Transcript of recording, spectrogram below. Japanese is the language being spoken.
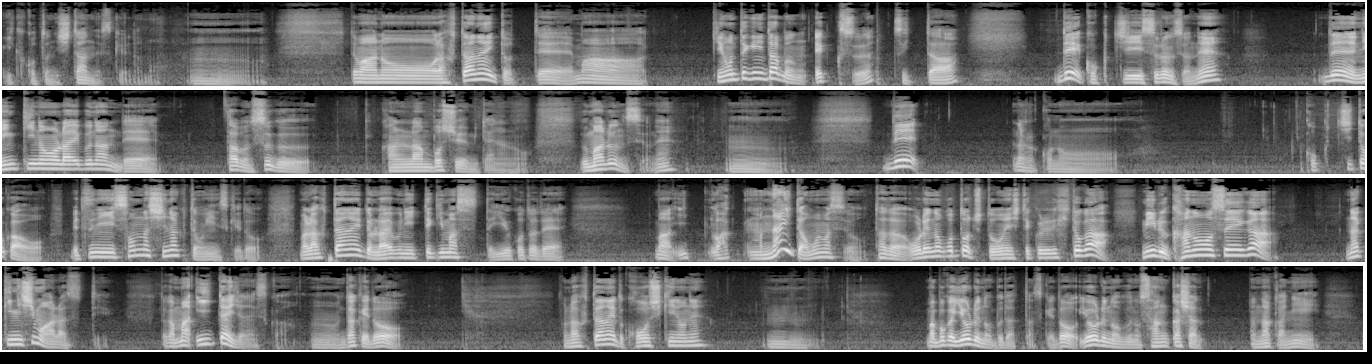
行くことにしたんですけれども、うん。でもあのー、ラフターナイトって、まあ、基本的に多分 X? Twitter? で告知するんですよね。で、人気のライブなんで、多分すぐ観覧募集みたいなの埋まるんですよね。うん。で、なんかこの、告知とかを別にそんなしなくてもいいんですけど、まあ、ラフターナイトライブに行ってきますっていうことで、まあ、い、わ、まあ、ないとは思いますよ。ただ、俺のことをちょっと応援してくれる人が見る可能性が、なきにしもあらずっていう。だからまあ言いたいじゃないですか。うん。だけど、ラフターナイト公式のね、うん。まあ僕は夜の部だったんですけど、夜の部の参加者の中に、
